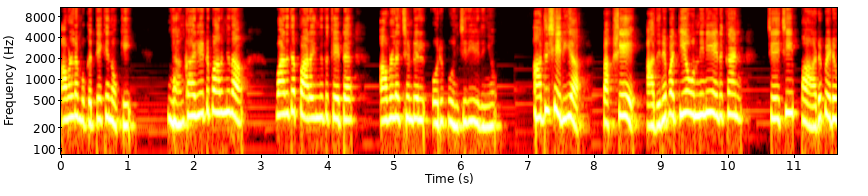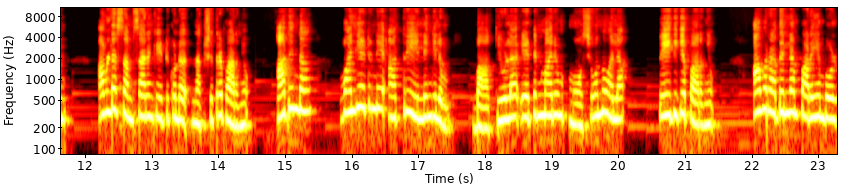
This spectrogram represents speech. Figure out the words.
അവളുടെ മുഖത്തേക്ക് നോക്കി. ഞാൻ കാര്യമായിട്ട് പറഞ്ഞതാ. വരത പറയുന്നത് കേട്ട് അവളുടെ ചുണ്ടിൽ ഒരു പുഞ്ചിരി വിരിഞ്ഞു. അത് ശരിയാ. പക്ഷേ അതിനെ പറ്റിയ ഒന്നിനെ എടുക്കാൻ ചേച്ചി പാടുപെടും. അവളുടെ സംസാരം കേട്ടുകൊണ്ട് നക്ഷത്ര പറഞ്ഞു. അതെന്താ? വലിയേട്ടന്റെ അത്രയില്ലെങ്കിലും ബാക്കിയുള്ള ഏട്ടന്മാരും മോശമൊന്നുമല്ല. വേദിക പറഞ്ഞു. അവർ അതെല്ലാം പറയുമ്പോൾ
